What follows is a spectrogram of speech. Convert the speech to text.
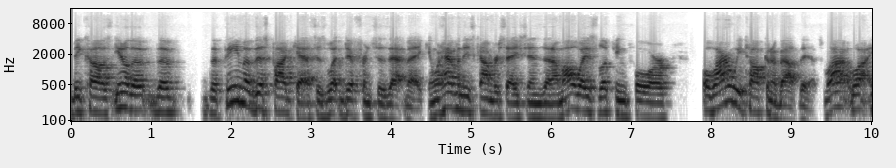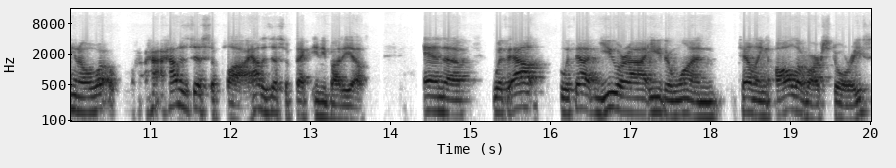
because you know the the the theme of this podcast is what difference does that make? And we're having these conversations, and I'm always looking for well, why are we talking about this? Why why you know what? How, how does this apply? How does this affect anybody else? And uh, without without you or I either one telling all of our stories.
